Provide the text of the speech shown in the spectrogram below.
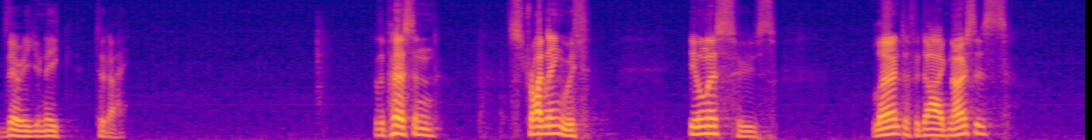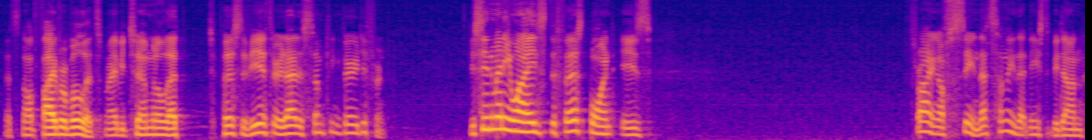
very unique today. For the person struggling with illness who's learned of a diagnosis that's not favourable, that's maybe terminal, that to persevere through that is something very different. You see, in many ways, the first point is throwing off sin. That's something that needs to be done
